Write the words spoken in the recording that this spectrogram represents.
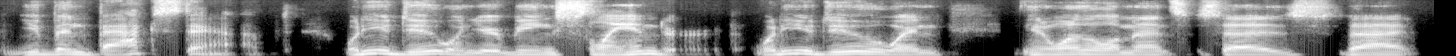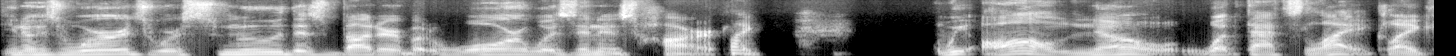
you've been backstabbed? What do you do when you're being slandered? What do you do when, you know, one of the laments says that, you know, his words were smooth as butter, but war was in his heart. Like, we all know what that's like. Like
